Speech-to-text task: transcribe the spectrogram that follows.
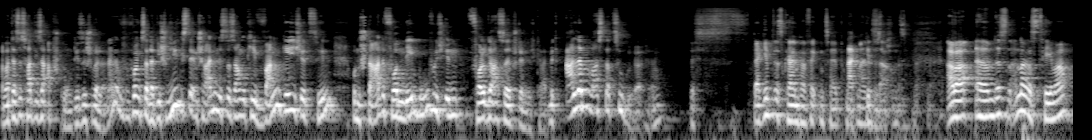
Aber das ist halt dieser Absprung, diese Schwelle. Ne? Ich vorhin gesagt, die schwierigste Entscheidung ist zu sagen, okay, wann gehe ich jetzt hin und starte von nebenberuflich in Vollgas-Selbstständigkeit. Mit allem, was dazugehört. Ja? da gibt es keinen perfekten Zeitpunkt. Nein, gibt es nicht. Aber ähm, das ist ein anderes Thema.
